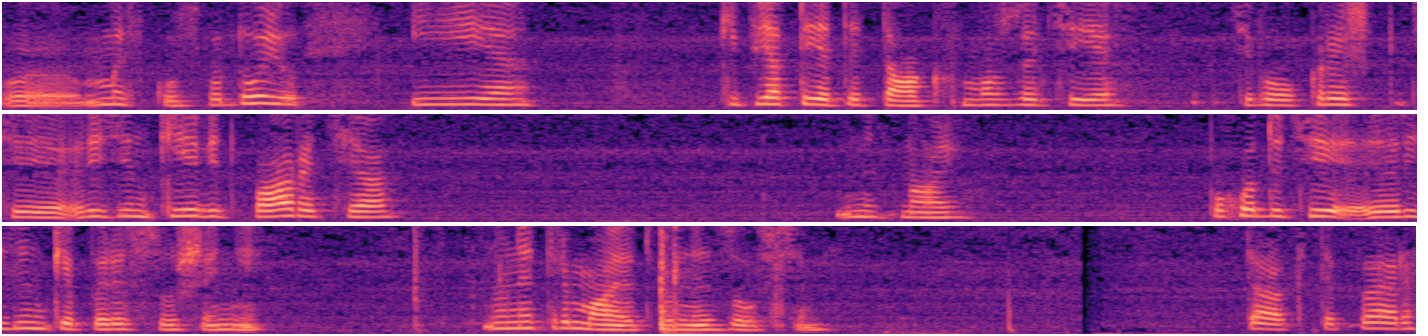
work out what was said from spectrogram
в миску з водою і кип'ятити так. Може ці, ці кришки, ці різинки відпариться. Не знаю. Походу, ці різинки пересушені. Ну, не тримають вони зовсім. Так, тепер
